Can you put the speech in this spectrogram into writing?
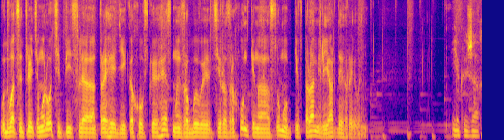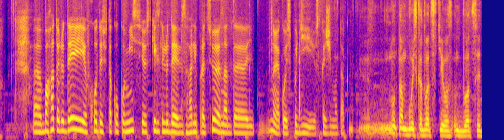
у 23-му році, після трагедії Каховської ГЕС, ми зробили ці розрахунки на суму півтора мільярди гривень. Який жах. Е, Багато людей входить в таку комісію. Скільки людей взагалі працює над е, ну, якоюсь подією, скажімо так? Ну там близько 20, ос- 20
